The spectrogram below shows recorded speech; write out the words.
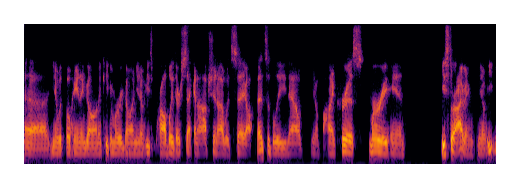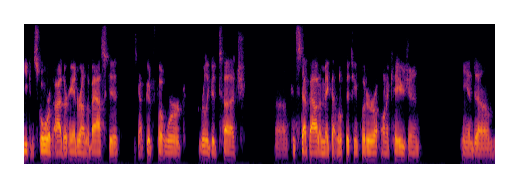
Uh, you know, with Bohannon gone and Keegan Murray gone, you know, he's probably their second option, I would say, offensively now, you know, behind Kris Murray. And he's thriving. You know, he, he can score with either hand around the basket. He's got good footwork, really good touch, uh, can step out and make that little 15 footer on occasion. And um,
